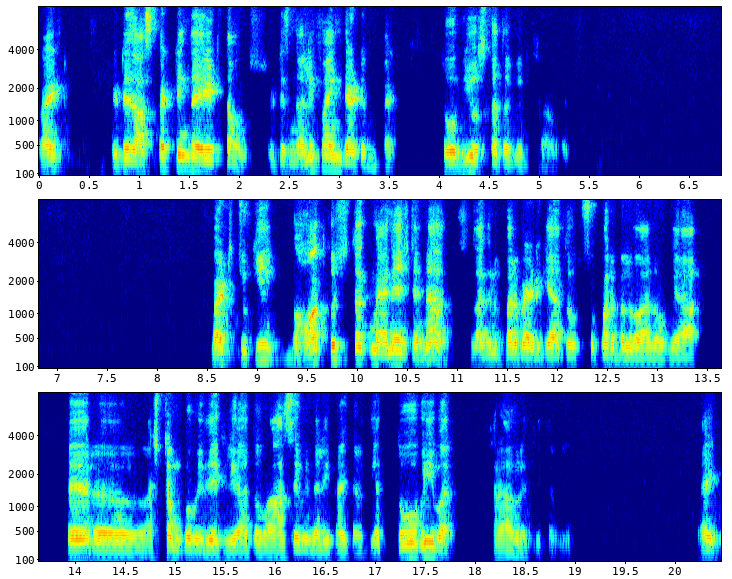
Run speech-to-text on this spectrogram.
right? It is aspecting the eighth house it is nullifying that impact. तो भी उसका तबीयत खराब है। बट चूँकि बहुत कुछ तक मैनेज है ना लग्न पर बैठ गया तो सुपर बलवान हो गया फिर अष्टम को भी देख लिया तो वहाँ से भी नलीफाई कर दिया तो भी खराब रहती तबीयत। राइट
